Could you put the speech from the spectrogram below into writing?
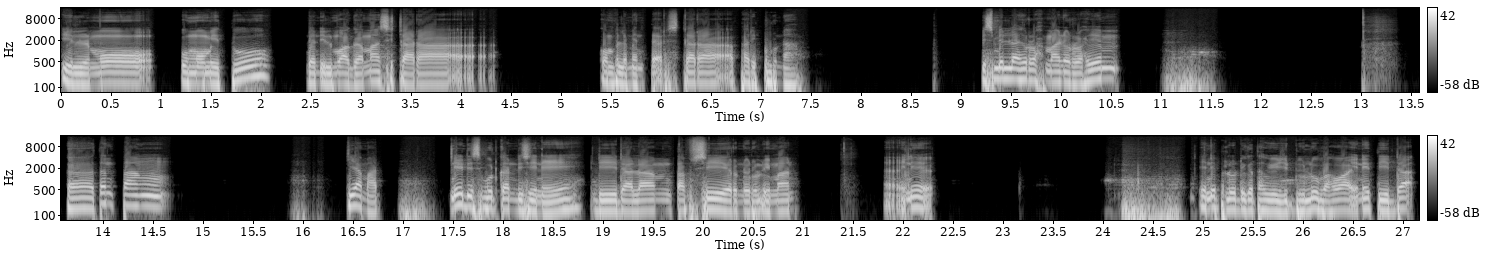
ilmu umum itu dan ilmu agama secara komplementer, secara paripurna. Bismillahirrahmanirrahim. Uh, tentang kiamat. Ini disebutkan di sini di dalam tafsir Nurul Iman. Uh, ini ini perlu diketahui dulu bahwa ini tidak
